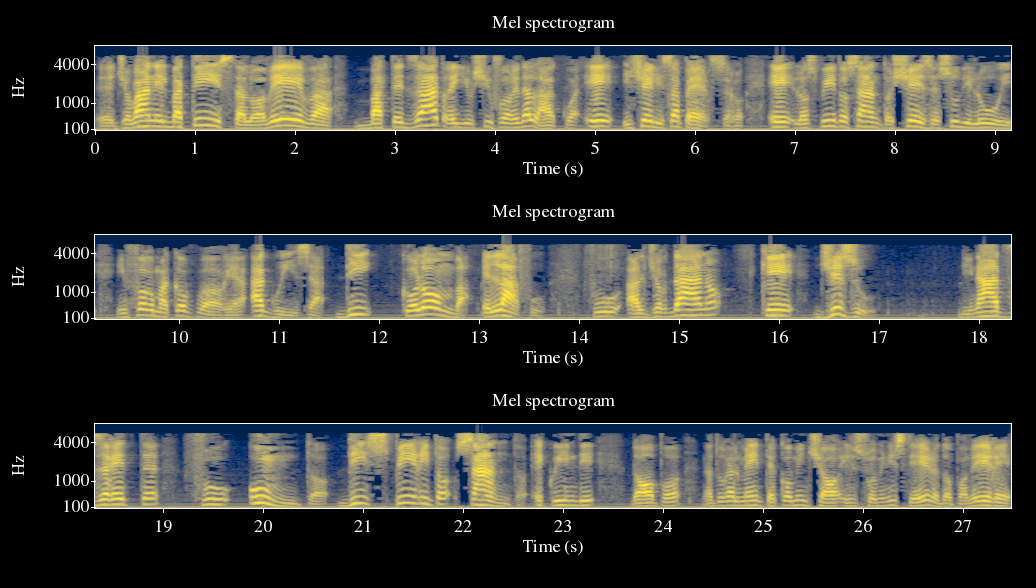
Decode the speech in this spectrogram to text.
eh, Giovanni il Battista lo aveva battezzato, egli uscì fuori dall'acqua e i cieli s'apersero e lo Spirito Santo scese su di lui in forma corporea a guisa di colomba e là fu, fu al Giordano che Gesù di Nazareth fu unto di Spirito Santo e quindi dopo naturalmente cominciò il suo ministero dopo avere,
